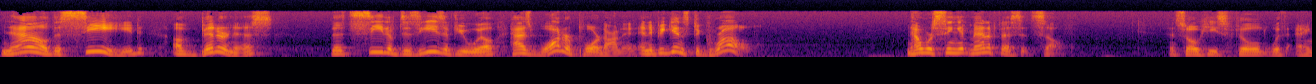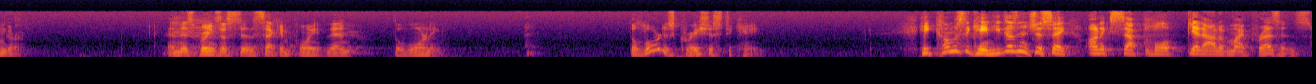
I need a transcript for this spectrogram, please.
now the seed of bitterness, the seed of disease, if you will, has water poured on it and it begins to grow. Now we're seeing it manifest itself. And so he's filled with anger. And this brings us to the second point then the warning. The Lord is gracious to Cain. He comes to Cain. He doesn't just say, unacceptable, get out of my presence.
